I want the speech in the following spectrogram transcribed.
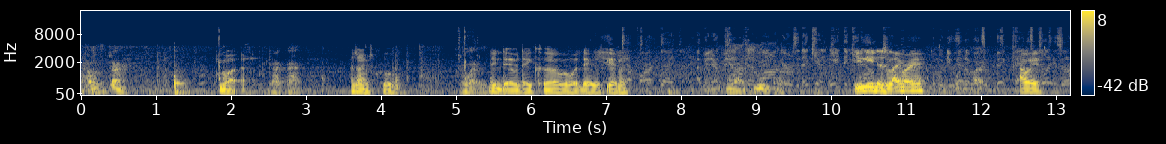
How was the journey? What? Got back. That joint was cool. What? They did what they could with what they was given. I mean, they're Yeah, sweet, man. youngers and they can't wait to get You need this light right here? When you hit them with some big Out here.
